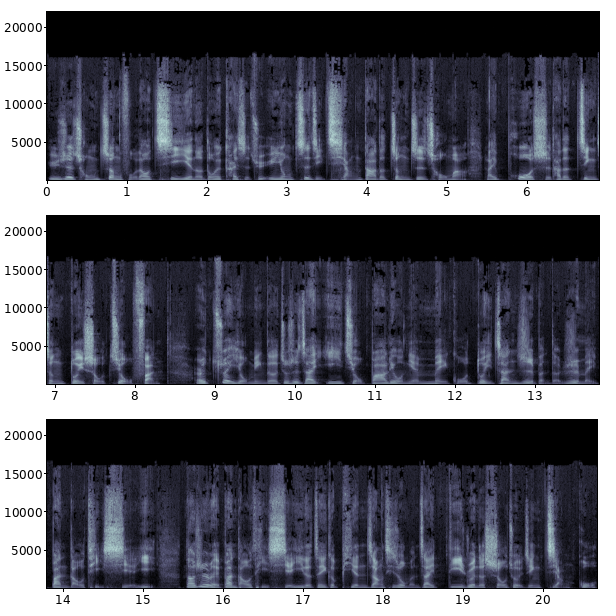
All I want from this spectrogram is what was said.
于是从政府到企业呢，都会开始去运用自己强大的政治筹码，来迫使他的竞争对手就范。而最有名的就是在一九八六年，美国对战日本的日美半导体协议。那日美半导体协议的这个篇章，其实我们在第一润的时候就已经讲过。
